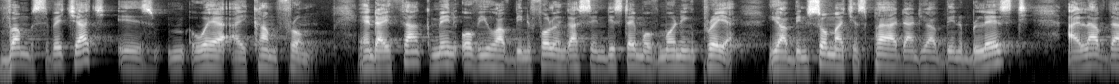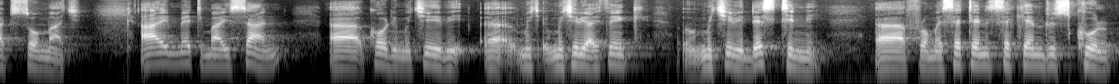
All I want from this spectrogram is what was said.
Vamubusibe Church is where I come from. And I thank many of you who have been following us in this time of morning prayer. You have been so much inspired and you have been blessed. I love that so much. I met my son uh, called Muchibi, uh, I think, Muchibi Destiny, uh, from a certain secondary school.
